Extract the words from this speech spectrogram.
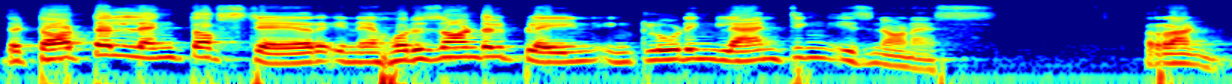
The total length of stair in a horizontal plane including landing is known as run.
